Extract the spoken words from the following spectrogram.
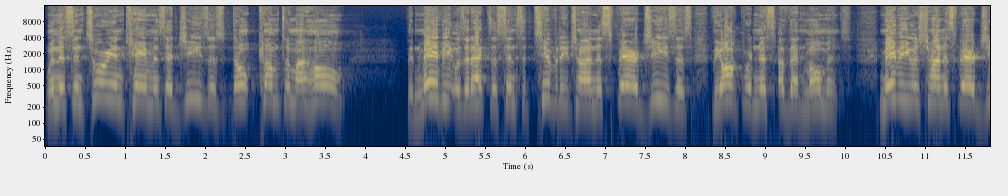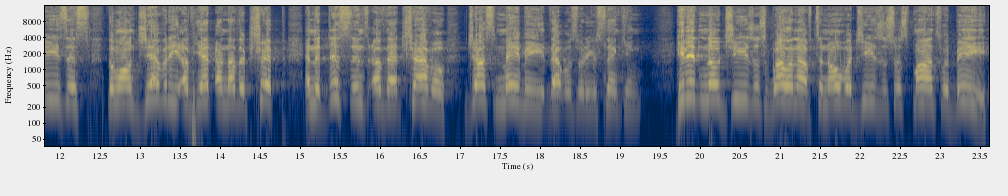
when the centurion came and said, Jesus, don't come to my home that maybe it was an act of sensitivity trying to spare Jesus the awkwardness of that moment. Maybe he was trying to spare Jesus the longevity of yet another trip and the distance of that travel. Just maybe that was what he was thinking. He didn't know Jesus well enough to know what Jesus' response would be.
